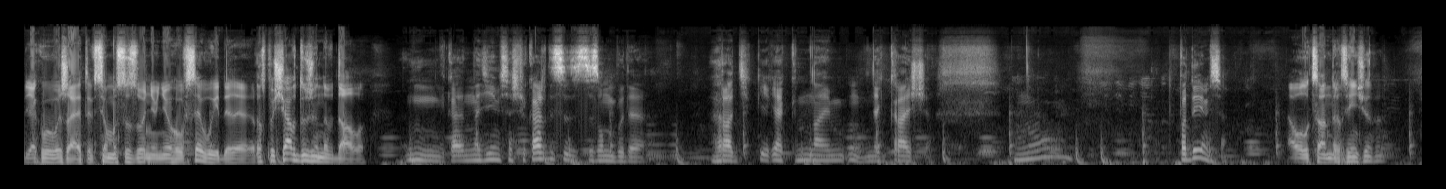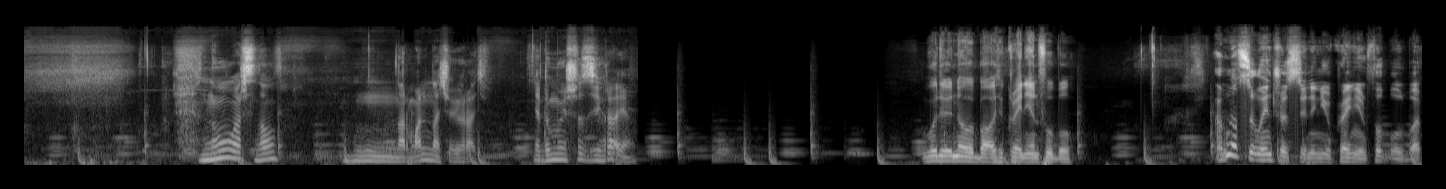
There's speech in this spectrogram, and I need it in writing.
Як ви вважаєте, в цьому сезоні в нього все вийде? Розпочав дуже невдало. М, ка- Надіємося, що кожен се- сезон буде грати як, най, як краще. Ну, подивимося. А Олександр Зінченко? Ну, Арсенал нормально почав грати. Я думаю, що зіграє. What do you know about Ukrainian football? I'm not so interested in Ukrainian football, but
